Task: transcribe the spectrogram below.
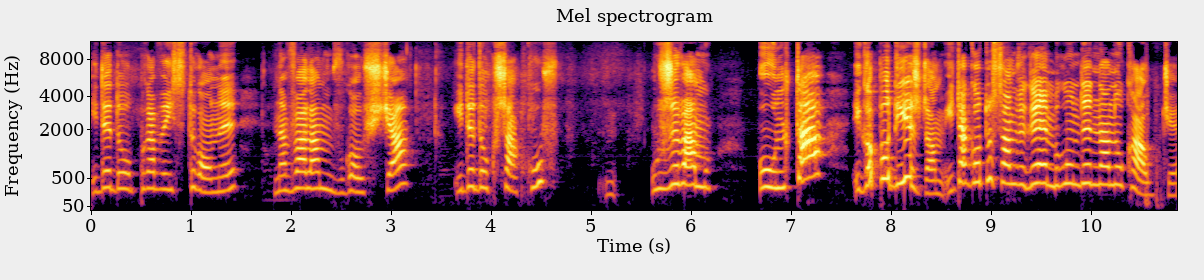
Idę do prawej strony. Nawalam w gościa. Idę do krzaków. Używam ulta i go podjeżdżam. I tak oto sam wygrałem rundę na nokaucie.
